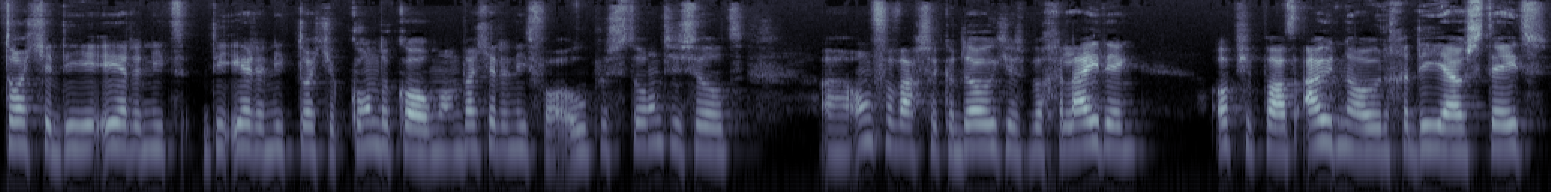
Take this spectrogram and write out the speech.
tot je die eerder niet, die eerder niet tot je konden komen, omdat je er niet voor open stond. Je zult uh, onverwachte cadeautjes, begeleiding op je pad uitnodigen die jou steeds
